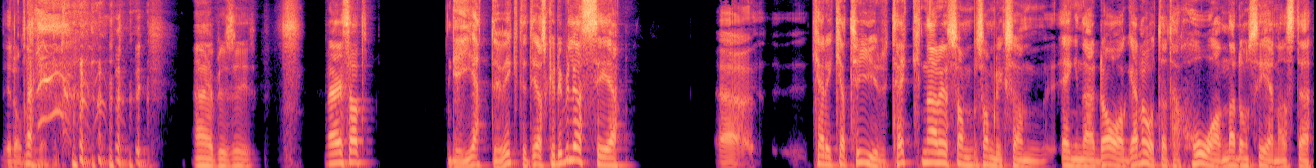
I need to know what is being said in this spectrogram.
Det är de. Nej, precis. Nej, så att det är jätteviktigt. Jag skulle vilja se uh, karikatyrtecknare som, som liksom ägnar dagarna åt att håna de senaste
